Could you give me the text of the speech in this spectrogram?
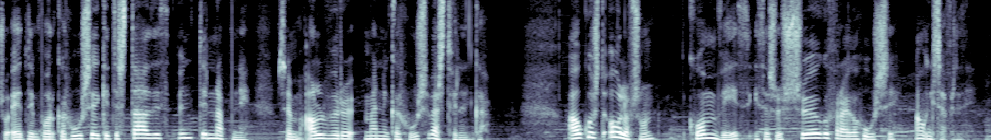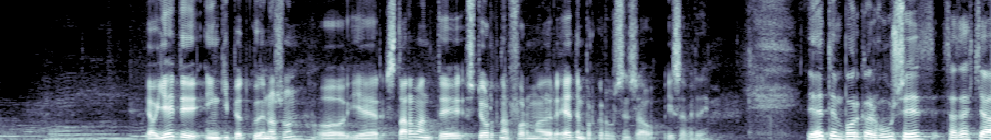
svo Edinborgarhúsið geti staðið undir nafni sem alvöru menningarhús vestfyrðinga. Ágúst Ólafsson kom við í þessu sögufræga húsi á Ísafjörði. Já, ég heiti Ingi Björn Guðnarsson og ég er starfandi stjórnarformaður Edinborgarhúsins á Ísafjörði. Edinborgarhúsið, það þekkja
